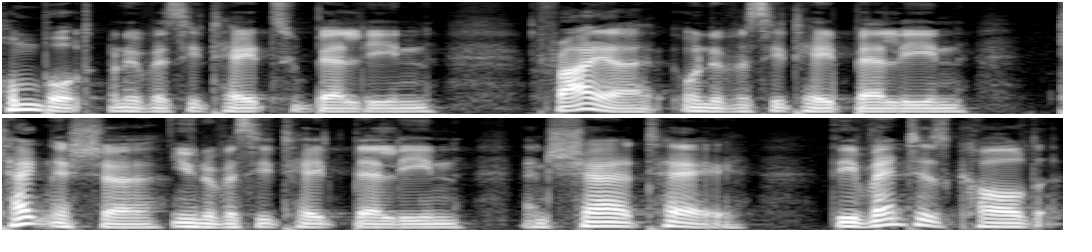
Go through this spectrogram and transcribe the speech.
Humboldt Universität zu Berlin, Freie Universität Berlin, Technische Universität Berlin, and Charité, the event is called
